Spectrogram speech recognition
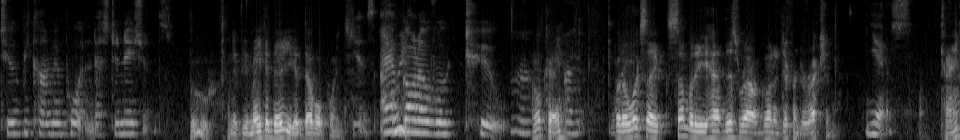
to become important destinations. Ooh, and if you make it there, you get double points. Yes, I have gone over two. Uh, Okay. I- But it looks like somebody had this route going a different direction. Yes. Okay.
